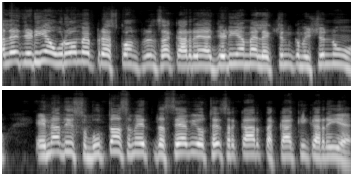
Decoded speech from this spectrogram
ਹਲੇ ਜਿਹੜੀਆਂ ਉਰੋਂ ਮੈਂ ਪ੍ਰੈਸ ਕਾਨਫਰੰਸਾਂ ਕਰ ਰਿਹਾ ਜਿਹੜੀਆਂ ਮੈਂ ਇਲੈਕਸ਼ਨ ਕਮਿਸ਼ਨ ਨੂੰ ਇਹਨਾਂ ਦੀ ਸਬੂਤਾਂ ਸਮੇਤ ਦੱਸਿਆ ਵੀ ਉੱਥੇ ਸਰਕਾਰ ਧੱਕਾ ਕੀ ਕਰ ਰਹੀ ਹੈ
